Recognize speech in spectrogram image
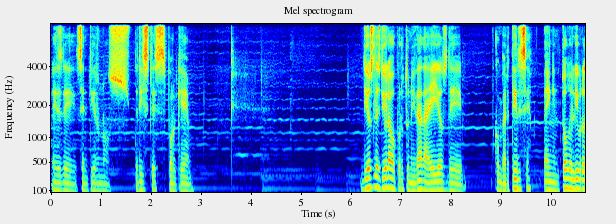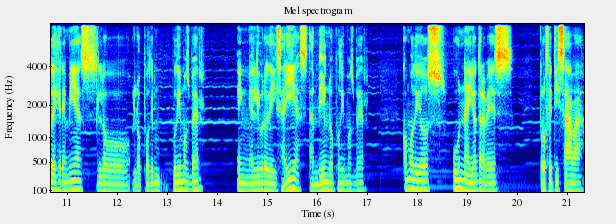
es de sentirnos tristes porque Dios les dio la oportunidad a ellos de convertirse, en todo el libro de Jeremías lo, pudimos ver, en el libro de Isaías también lo pudimos ver, cómo Dios una y otra vez profetizaba,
